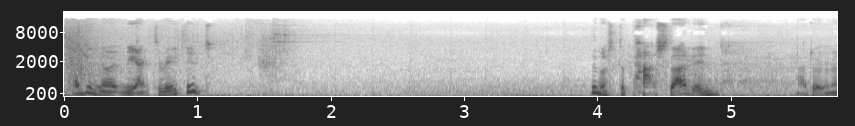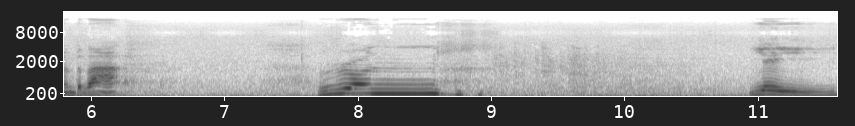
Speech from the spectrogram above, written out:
I didn't know it reactivated. They must have patched that in. I don't remember that. Run! Yay!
